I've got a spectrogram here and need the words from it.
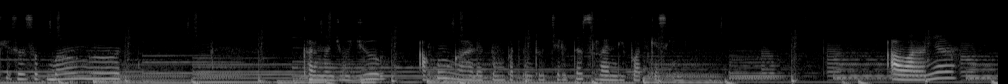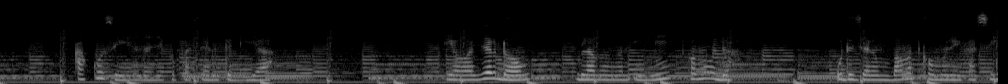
kayak sesek banget. Karena jujur, aku nggak ada tempat untuk cerita selain di podcast ini. Awalnya aku sih yang nanya kepastian ke dia. Ya wajar dong belakangan ini kamu udah udah jarang banget komunikasi.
